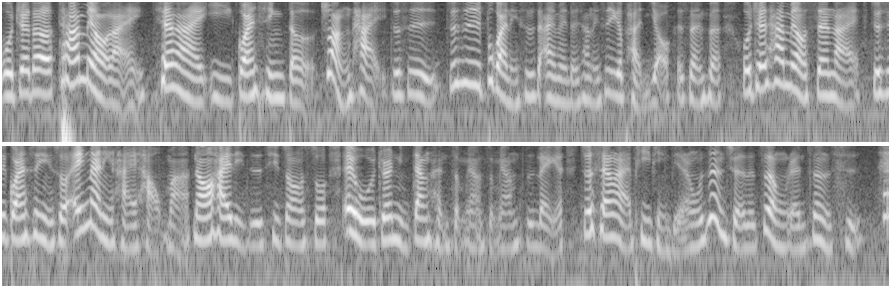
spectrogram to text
我觉得他没有来先来以关心的状态，就是就是不管你是不是暧昧对象，你是一个朋友的身份，我觉得他没有先来就是关心你说，哎、那你还好吗？然后还理直气壮的说，哎、我觉得你这样很怎么样怎么样之类的，就先来批评别人。我真的觉得这种人真的是，哎，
